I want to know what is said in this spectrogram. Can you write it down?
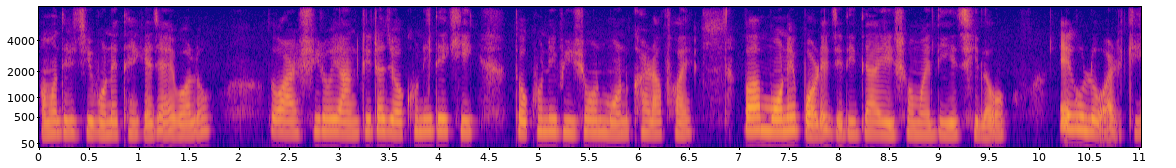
আমাদের জীবনে থেকে যায় বলো? তো আরশির ওই আংটিটা যখনই দেখি, তখনই ভীষণ মন খারাপ হয় বা মনে পড়ে যে দিদা এই সময় দিয়েছিল। এগুলো আর কি।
